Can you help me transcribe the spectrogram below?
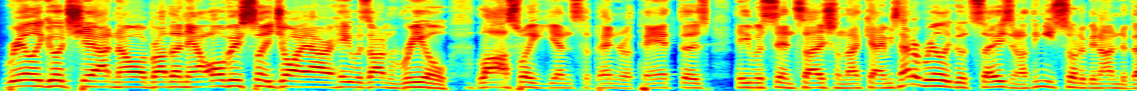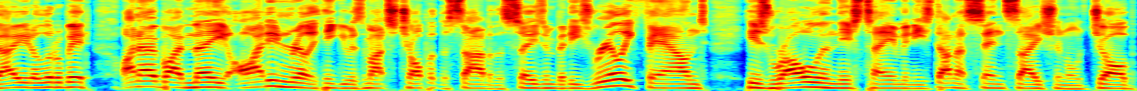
Really good shout, Noah, brother. Now, obviously, Jai Arrow, he was unreal last week against the Penrith Panthers. He was sensational in that game. He's had a really good season. I think he's sort of been undervalued a little bit. I know by me, I didn't really think he was much at the start of the season, but he's really found his role in this team and he's done a sensational job.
